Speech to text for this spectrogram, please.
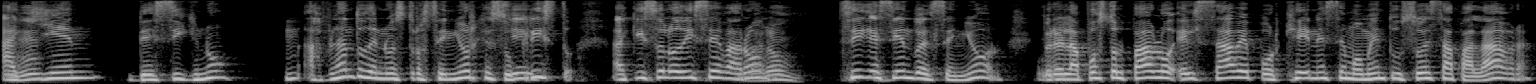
a quien designó. ¿Mm? Hablando de nuestro Señor Jesucristo. Aquí solo dice varón. Varón. Sigue siendo el Señor. Pero el apóstol Pablo, él sabe por qué en ese momento usó esa palabra.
